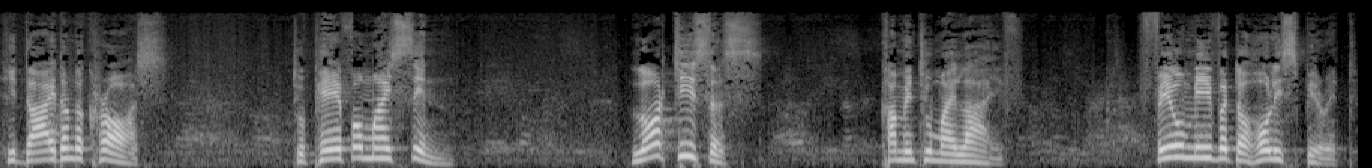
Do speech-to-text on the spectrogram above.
He died on the cross to pay for my sin. Lord Jesus, come into my life. Fill me with the Holy Spirit.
